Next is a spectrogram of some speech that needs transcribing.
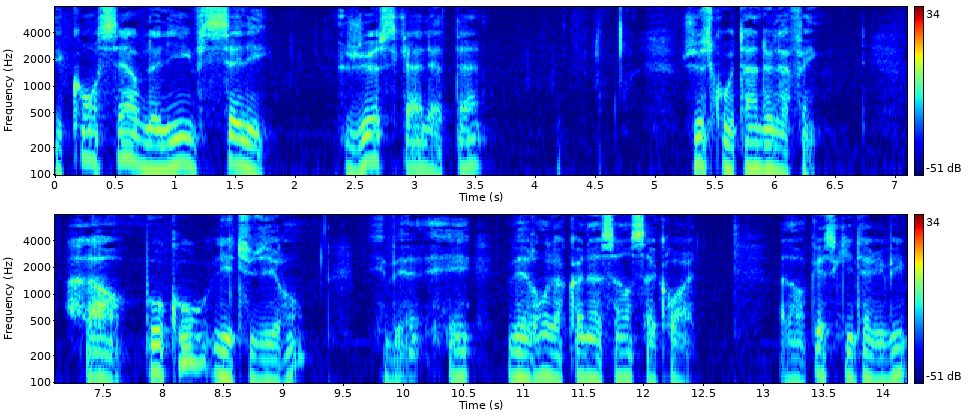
et conserve le livre scellé jusqu'au temps de la fin. Alors, beaucoup l'étudieront et, verront la connaissance s'accroître. Alors, qu'est-ce qui est arrivé?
